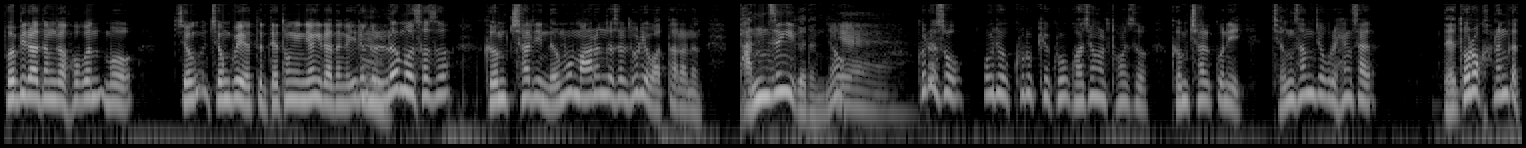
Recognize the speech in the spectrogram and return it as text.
법이라든가 혹은 뭐 정, 정부의 어떤 대통령령이라든가 이런 걸 음. 넘어서서 검찰이 너무 많은 것을 누려왔다라는 반증이거든요. 예. 그래서 오히려 그렇게 그 과정을 통해서 검찰권이 정상적으로 행사되도록 하는 것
